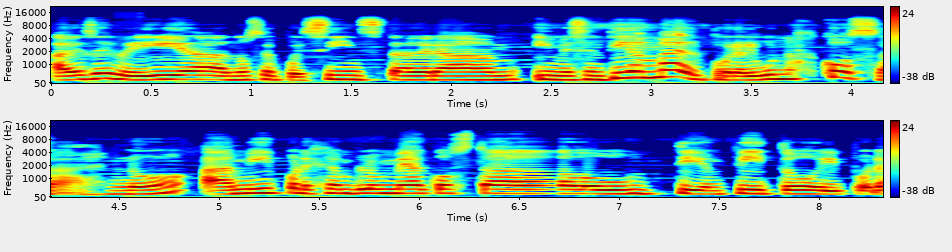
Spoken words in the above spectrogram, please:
a veces veía, no sé, pues Instagram y me sentía mal por algunas cosas, ¿no? A mí, por ejemplo, me ha costado un tiempito y por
